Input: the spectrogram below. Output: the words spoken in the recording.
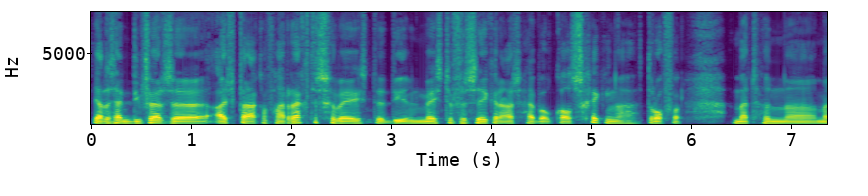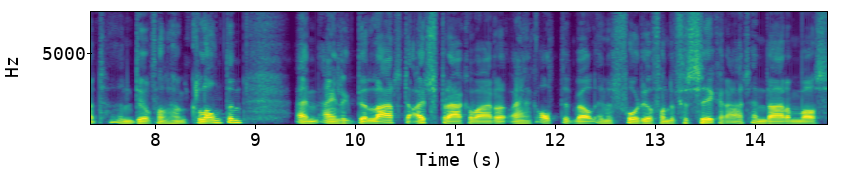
ja, er zijn diverse uitspraken van rechters geweest. Die de meeste verzekeraars hebben ook al schikkingen getroffen met, hun, uh, met een deel van hun klanten. En eigenlijk de laatste uitspraken waren eigenlijk altijd wel in het voordeel van de verzekeraars. En daarom was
